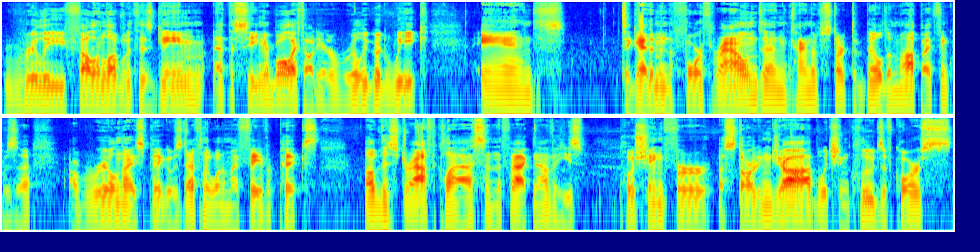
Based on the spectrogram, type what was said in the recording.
really fell in love with his game at the Senior Bowl. I thought he had a really good week, and to get him in the fourth round and kind of start to build him up, I think was a, a real nice pick. It was definitely one of my favorite picks of this draft class, and the fact now that he's pushing for a starting job, which includes, of course,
